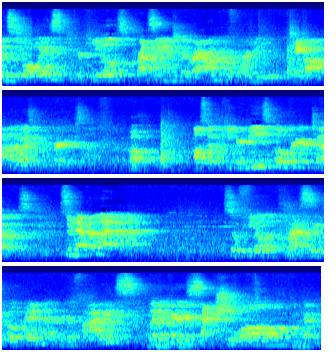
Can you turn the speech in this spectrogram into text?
Is to always keep your heels pressing into the ground before you take off, otherwise you can hurt yourself. oh, Also, keep your knees over your toes. So never let, so feel the pressing open of your thighs, like a very sexual okay.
